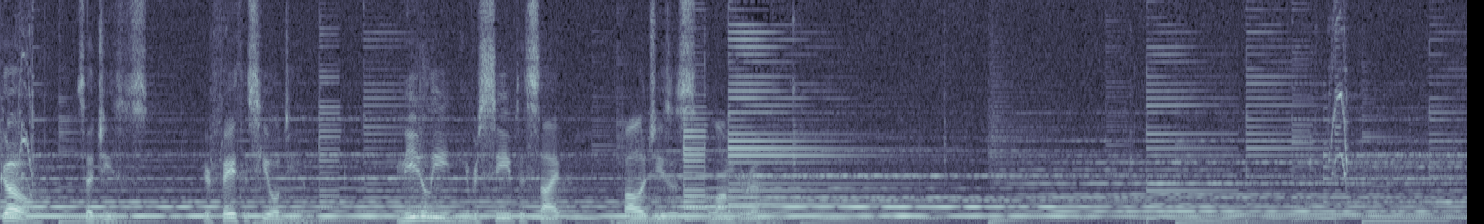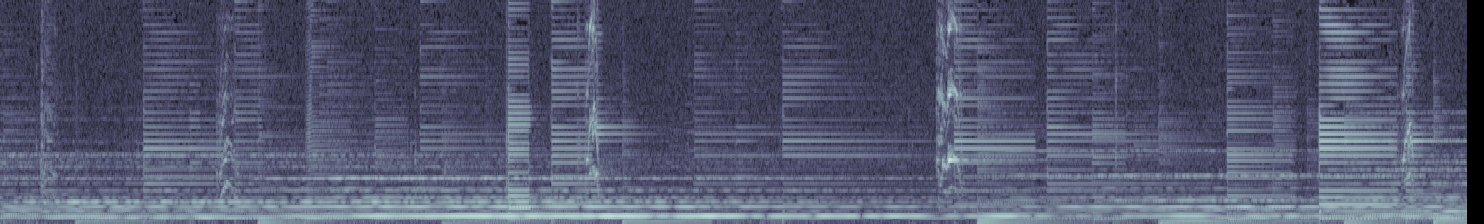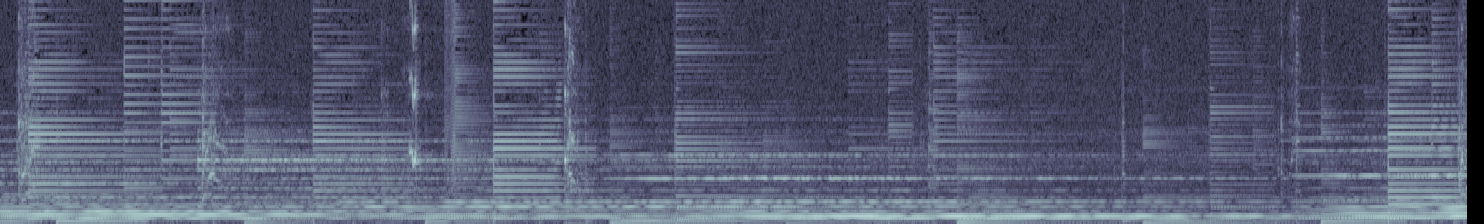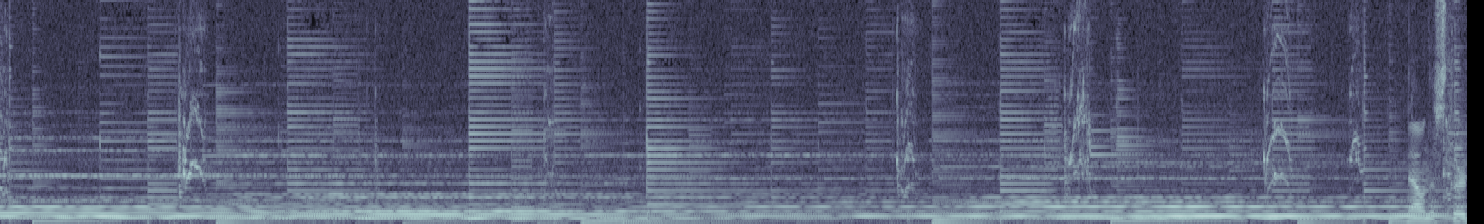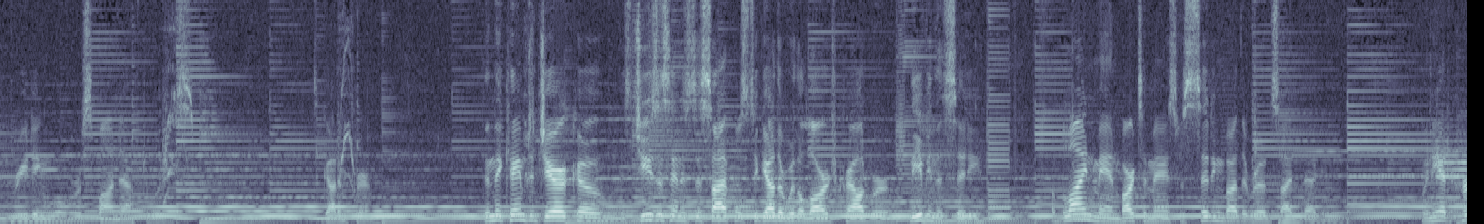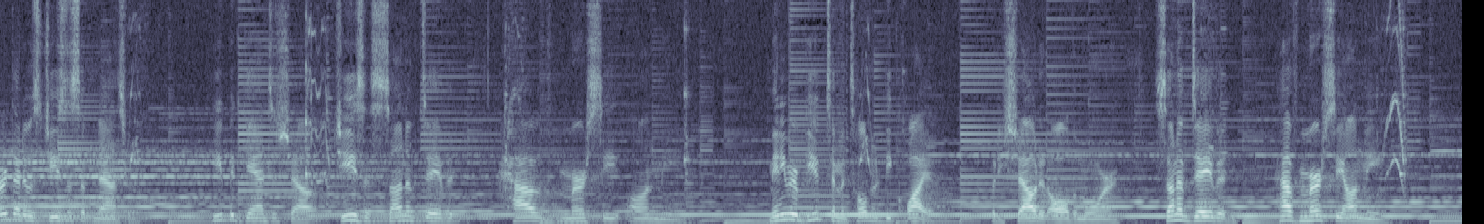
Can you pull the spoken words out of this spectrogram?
Go, said Jesus. Your faith has healed you. Immediately he received his sight and followed Jesus along the road. Third reading, we'll respond afterwards to God in prayer. Then they came to Jericho as Jesus and his disciples, together with a large crowd, were leaving the city. A blind man, Bartimaeus, was sitting by the roadside begging. When he had heard that it was Jesus of Nazareth, he began to shout, Jesus, son of David, have mercy on me. Many rebuked him and told him to be quiet, but he shouted all the more, Son of David, have mercy on me.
